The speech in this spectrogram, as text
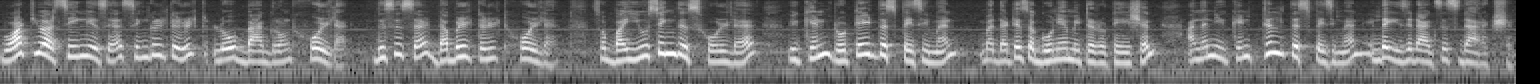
What you are seeing is a single tilt low background holder. This is a double tilt holder. So, by using this holder, you can rotate the specimen, but that is a goniometer rotation and then you can tilt the specimen in the z axis direction.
